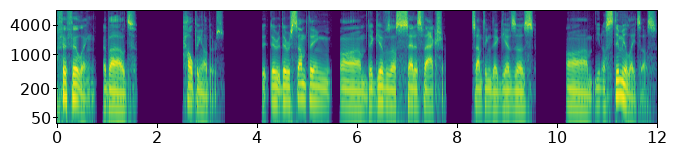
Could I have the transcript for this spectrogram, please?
fulfilling about helping others. There, there is something um, that gives us satisfaction, something that gives us, um, you know, stimulates us.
